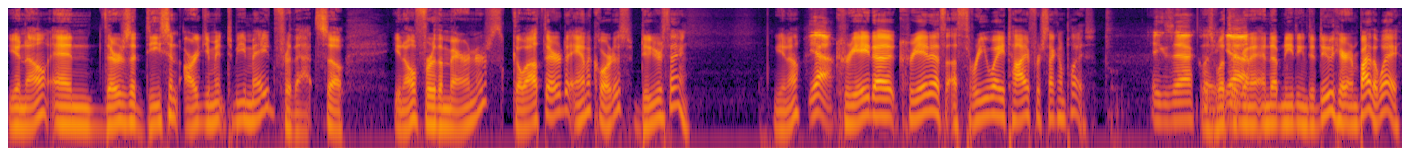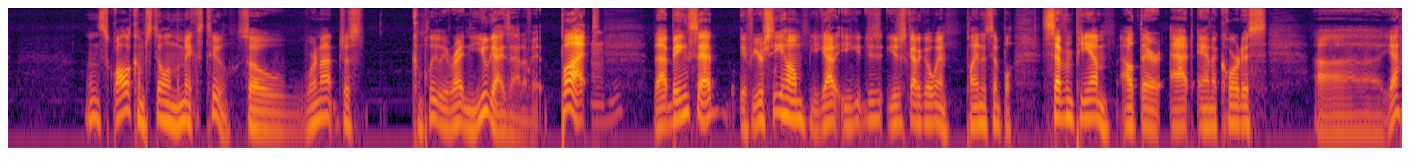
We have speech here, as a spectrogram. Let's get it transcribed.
You know, and there's a decent argument to be made for that. So, you know, for the Mariners, go out there to Anacortes, do your thing. You know, yeah create a create a, a three way tie for second place exactly is what yeah. they're going to end up needing to do here. And by the way, Squalicum's still in the mix too, so we're not just completely writing you guys out of it. But Mhm. That being said, if you're Sehome, you got you just you just got to go in, Plain and simple. 7 p.m. out there at Anacortes. Uh, yeah,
